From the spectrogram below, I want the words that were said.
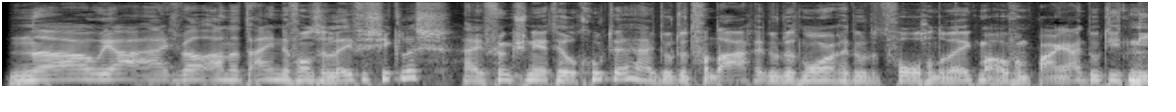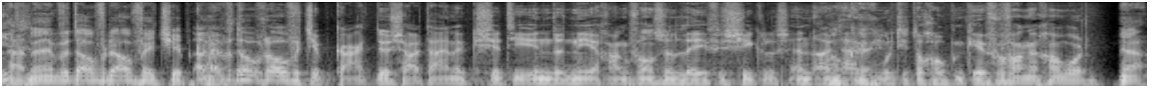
Nou ja, hij is wel aan het einde van zijn levenscyclus. Hij functioneert heel goed. Hè? Hij doet het vandaag, hij doet het morgen, hij doet het volgende week. Maar over een paar jaar doet hij het niet. Ja, dan hebben we het over de OV-chip. Dan hebben we het over de overchipkaart. Dus uiteindelijk zit hij in de neergang van zijn levenscyclus. En uiteindelijk moet hij toch ook een keer vervangen gaan worden. Ja,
